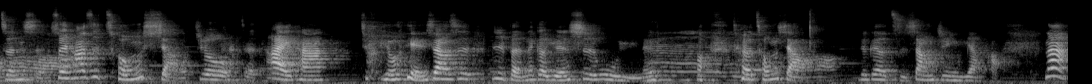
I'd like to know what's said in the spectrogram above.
真神，oh. 所以他是从小就爱他。就有点像是日本那个《源氏物语》那个，从、嗯、小啊，就跟纸上君一样哈。那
